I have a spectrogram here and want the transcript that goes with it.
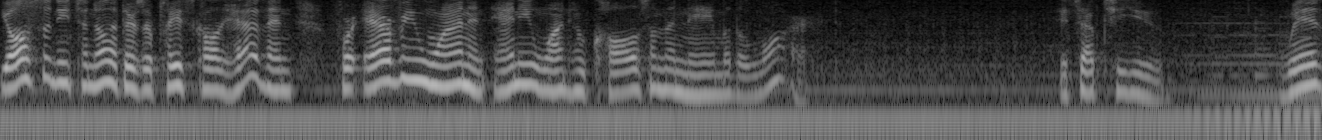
you also need to know that there's a place called heaven for everyone and anyone who calls on the name of the Lord. It's up to you, with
